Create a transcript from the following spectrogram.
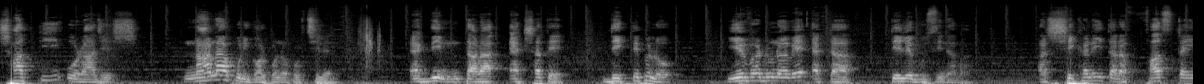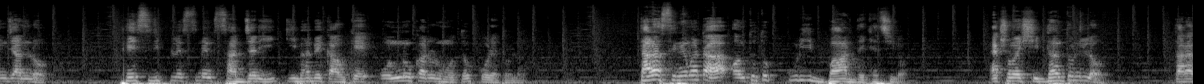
সাথী ও রাজেশ নানা পরিকল্পনা করছিলেন। একদিন তারা একসাথে দেখতে পেল ইয়েভাডু নামে একটা তেলেগু সিনেমা। আর সেখানেই তারা ফার্স্ট টাইম জানলো ফেস রিপ্লেসমেন্ট সার্জারি কীভাবে কাউকে অন্য কারোর মতো করে তোলে। তারা সিনেমাটা অন্তত কুড়ি বার দেখেছিল। একসময় সিদ্ধান্ত নিল তারা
